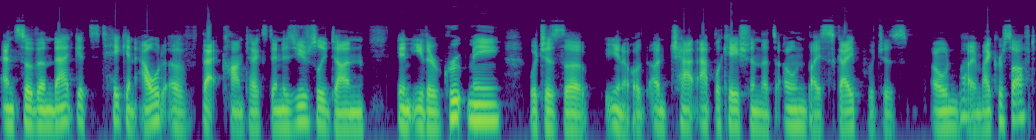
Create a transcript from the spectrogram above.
And so then that gets taken out of that context and is usually done in either GroupMe which is the you know a, a chat application that's owned by skype which is owned by microsoft.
